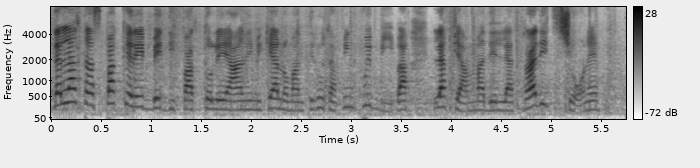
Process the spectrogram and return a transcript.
dall'altra spaccherebbe di fatto le anime che hanno mantenuta fin qui viva la fiamma della tradizione.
